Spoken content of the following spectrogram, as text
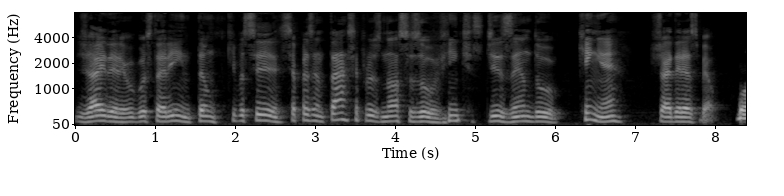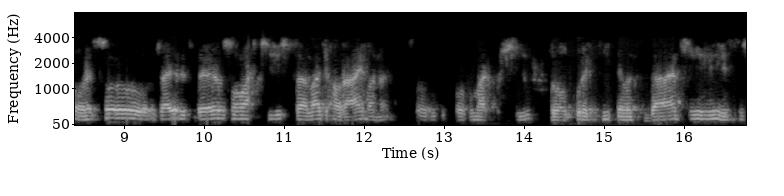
Jaider, eu gostaria então que você se apresentasse para os nossos ouvintes dizendo quem é Jaider Esbel. Bom, eu sou Jair Esbel, sou um artista lá de Roraima, né? Sou do povo Macuxi, estou por aqui pela cidade, esses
